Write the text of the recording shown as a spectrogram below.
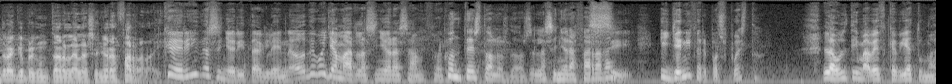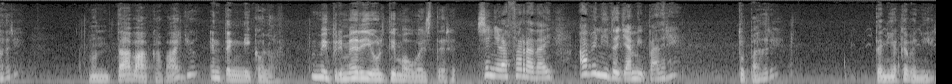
Tendrá que preguntarle a la señora Faraday. Querida señorita Glenn, ¿o debo llamar la señora Sanford? Contesto a los dos. ¿La señora Faraday? Sí, y Jennifer, por supuesto. La última vez que vi a tu madre, montaba a caballo en Tecnicolor. Mi primer y último western. Señora Faraday, ¿ha venido ya mi padre? ¿Tu padre? ¿Tenía que venir?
